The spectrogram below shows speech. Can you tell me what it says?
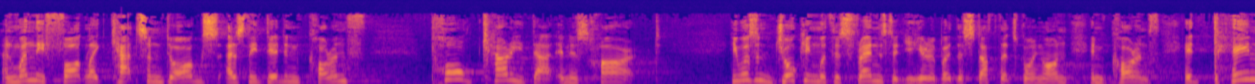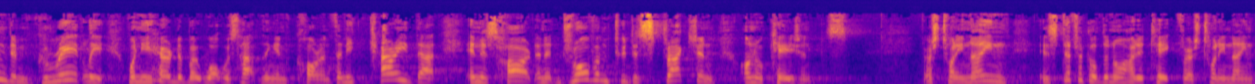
And when they fought like cats and dogs, as they did in Corinth, Paul carried that in his heart. He wasn't joking with his friends. Did you hear about the stuff that's going on in Corinth? It pained him greatly when he heard about what was happening in Corinth. And he carried that in his heart and it drove him to distraction on occasions. Verse 29 is difficult to know how to take verse 29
